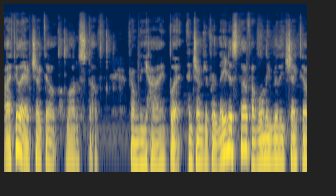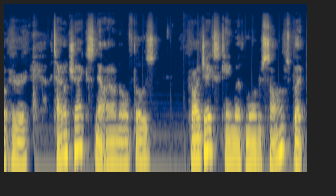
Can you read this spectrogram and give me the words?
I feel like I've checked out a lot of stuff from LeeHi, but in terms of her latest stuff, I've only really checked out her title tracks. Now, I don't know if those projects came with more songs, but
